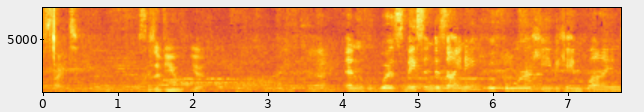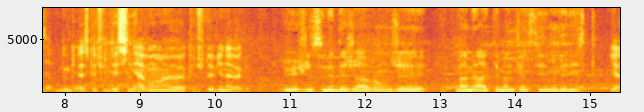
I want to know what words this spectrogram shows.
sight. the view yeah was Mason designing before he became blind? donc est-ce que tu dessinais avant euh, que tu deviennes aveugle? Oui, je dessinais déjà avant. J'ai... Ma mère était mannequin style modéliste. yeah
